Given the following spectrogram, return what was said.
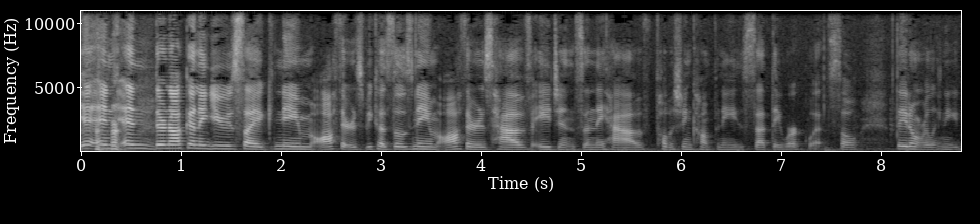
and and they're not going to use like name authors because those name authors have agents and they have publishing companies that they work with, so they don't really need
